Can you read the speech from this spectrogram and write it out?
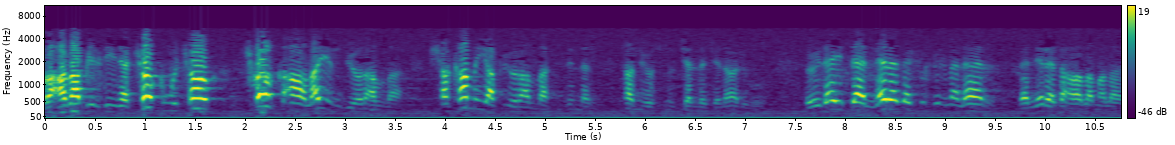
ve alabildiğine çok mu çok, çok ağlayın diyor Allah. Şaka mı yapıyor Allah sizinle sanıyorsunuz Celle Celaluhu? Öyleyse nerede şu gülmeler ve nerede ağlamalar?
